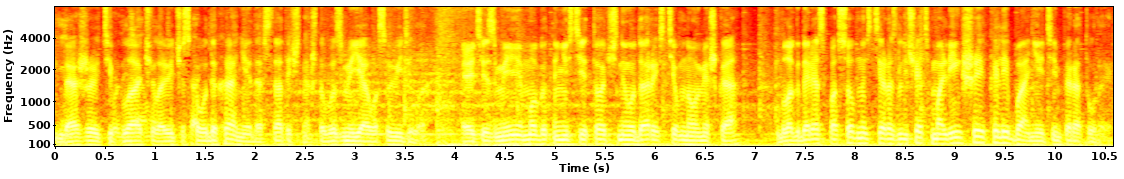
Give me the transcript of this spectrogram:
даже тепла человеческого дыхания достаточно, чтобы змея вас увидела. Эти змеи могут нанести точный удар из темного мешка, благодаря способности различать малейшие колебания температуры.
